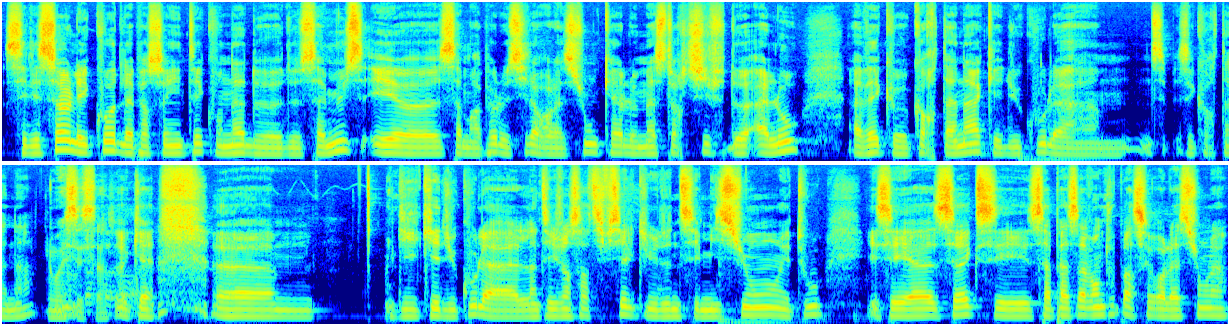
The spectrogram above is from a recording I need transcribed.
c'est les seuls échos de la personnalité qu'on a de, de Samus. Et ça me rappelle aussi la relation qu'a le Master Chief de Halo avec euh, Cortana, qui est du coup la, c'est Cortana? Ouais, c'est ça. Ok. Euh, qui, qui est du coup la- l'intelligence artificielle qui lui donne ses missions et tout. Et c'est euh, c'est vrai que c'est ça passe avant tout par ces relations-là.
